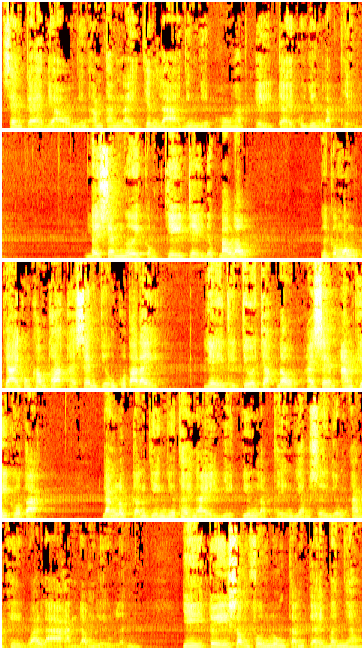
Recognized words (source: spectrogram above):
Xen kẽ vào những âm thanh này chính là những nhịp hô hấp trì trệ của Dương Lập Thiện. Để xem ngươi còn chi trì được bao lâu. Ngươi có muốn chạy cũng không thoát, hãy xem trưởng của ta đây. Vậy thì chưa chắc đâu, hãy xem ám khí của ta. Đang lúc cận chiến như thế này, việc Dương Lập Thiện dám sử dụng ám khí quả là hành động liều lĩnh. Vì tuy song phương luôn cận kề bên nhau,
